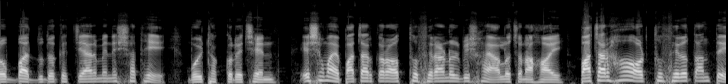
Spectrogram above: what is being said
রোববার দুদকের চেয়ারম্যানের সাথে বৈঠক করেছেন। এ সময় পাচার করা অর্থ ফেরানোর বিষয়ে আলোচনা হয়। পাচার হওয়া অর্থ ফেরত আনতে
